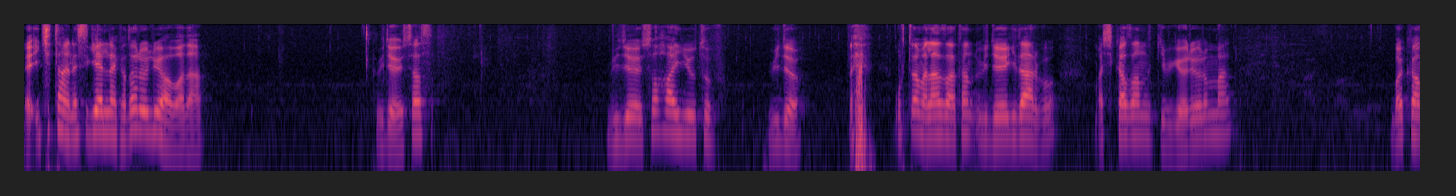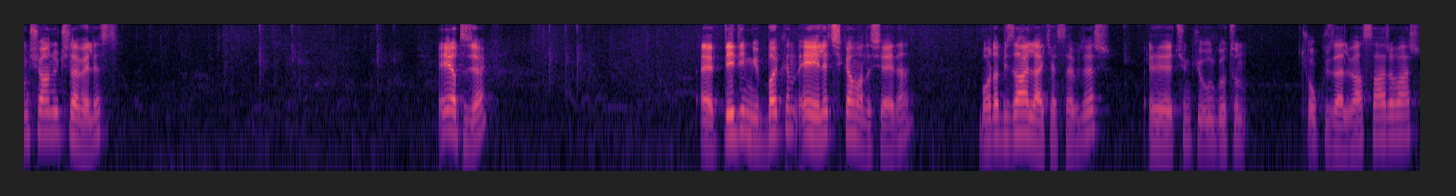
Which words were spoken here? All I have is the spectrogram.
E, iki tanesi gelene kadar ölüyor havada. Videoysa Videoysa hay YouTube. Video. Muhtemelen zaten videoya gider bu. Maçı kazandık gibi görüyorum ben. Bakalım şu an 3 leveliz. E atacak. Evet dediğim gibi bakın E ile çıkamadı şeyden. Bu arada bizi hala kesebilir. E, çünkü Urgot'un çok güzel bir hasarı var.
